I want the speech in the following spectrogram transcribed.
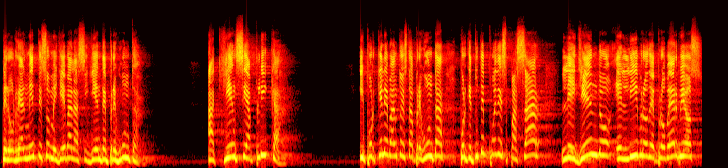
Pero realmente eso me lleva a la siguiente pregunta. ¿A quién se aplica? ¿Y por qué levanto esta pregunta? Porque tú te puedes pasar leyendo el libro de Proverbios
